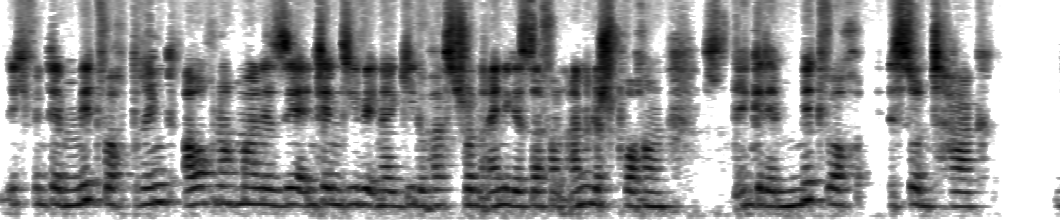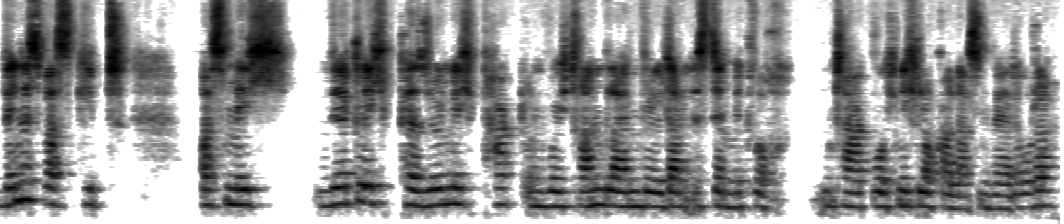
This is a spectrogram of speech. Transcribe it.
Ich finde, der Mittwoch bringt auch nochmal eine sehr intensive Energie. Du hast schon einiges davon angesprochen. Ich denke, der Mittwoch ist so ein Tag, wenn es was gibt, was mich wirklich persönlich packt und wo ich dranbleiben will, dann ist der Mittwoch ein Tag, wo ich nicht locker lassen werde, oder?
